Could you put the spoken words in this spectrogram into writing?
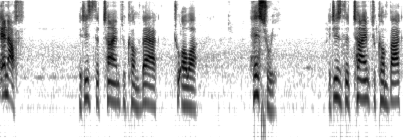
enough. It is the time to come back to our history. It is the time to come back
